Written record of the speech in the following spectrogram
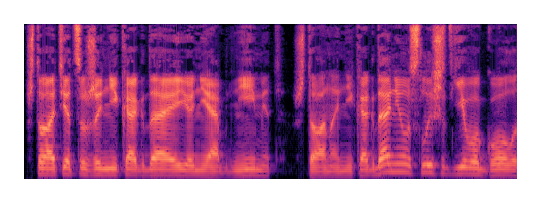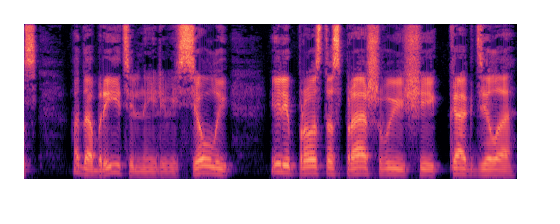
что отец уже никогда ее не обнимет, что она никогда не услышит его голос, одобрительный или веселый, или просто спрашивающий «как дела?».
